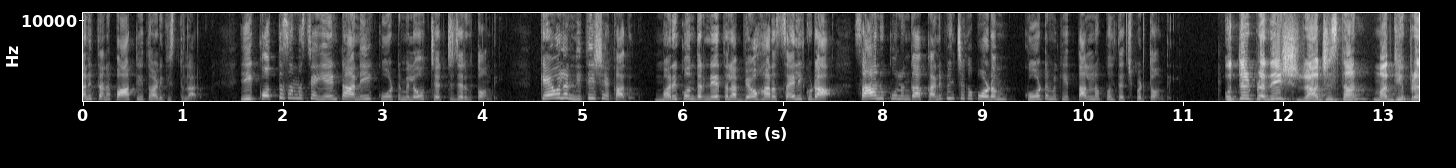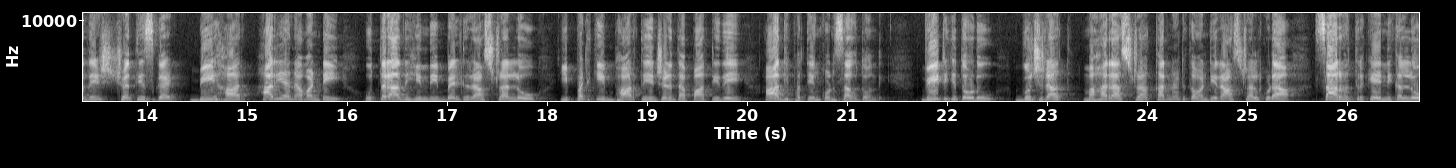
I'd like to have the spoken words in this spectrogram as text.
అని తన పార్టీతో అడిగిస్తున్నారు. ఈ కొత్త సమస్య ఏంటా అని కూటమిలో చర్చ జరుగుతోంది. కేవలం నితీషే కాదు మరికొందరు నేతల వ్యవహార శైలి కూడా సానుకూలంగా కనిపించకపోవడం కూటమికి తలనొప్పులు తెచ్చిపెడుతోంది. ఉత్తరప్రదేశ్ రాజస్థాన్ మధ్యప్రదేశ్ ఛత్తీస్గఢ్ బీహార్ హర్యానా వంటి ఉత్తరాది హిందీ బెల్ట్ రాష్ట్రాల్లో ఇప్పటికీ భారతీయ జనతా పార్టీదే ఆధిపత్యం కొనసాగుతోంది. వీటికి తోడు గుజరాత్ మహారాష్ట్ర కర్ణాటక వంటి రాష్ట్రాలు కూడా సార్వత్రిక ఎన్నికల్లో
